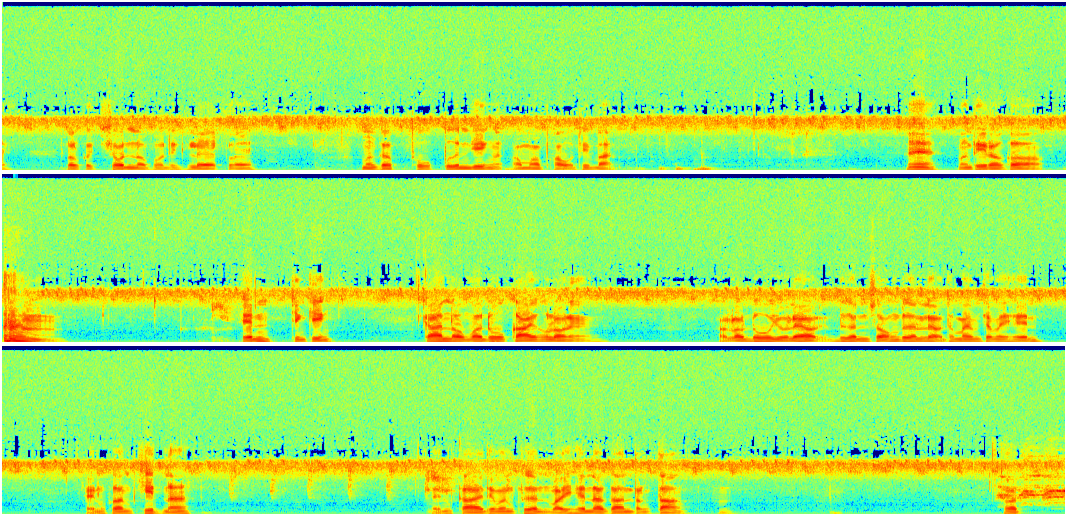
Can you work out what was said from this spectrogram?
รถก็ชนเราพอดีแหลกเลย เหมือนกับถูกปืนยิงเอามาเผาที่บ้านนี่บางทีเราก็ เห็นจริง ๆ การออกมาดูกายของเราเนี่ย เราดูอยู่แล้ว เดือนสองเดือนแล้วทำไมมันจะไม่เห็น เห็นความคิดนะ เห็นกายที่มันเคลื่อนไหวเห็นอาการต่างๆวัด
